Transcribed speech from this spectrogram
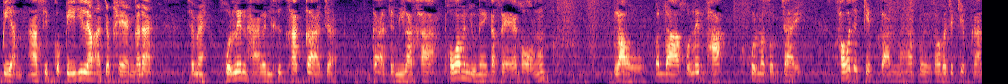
เปลี่ยน อ่าสิบกว่าปีที่แล้วอาจจะแพงก็ได้ ใช่ไหม คนเล่นหากันคึกคักก็อาจจะก็อาจจะมีราคา เพราะว่ามันอยู่ในกระแสของเหล่าบรรดาคนเล่นพระคนมาสนใจ เขาก็จะเก็บกันนะครับ เออเขาก็จะเก็บกัน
